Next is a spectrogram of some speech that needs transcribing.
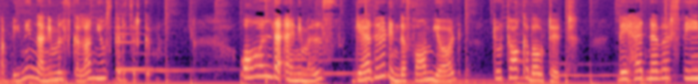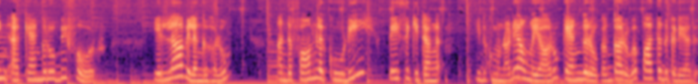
அப்படின்னு இந்த அனிமல்ஸ்க்கெல்லாம் நியூஸ் கிடச்சிருக்கு. All the animals gathered in the farmyard to talk about it they had never seen a kangaroo before எல்லா விலங்குகளும் அந்த ஃபார்மில் கூடி பேசிக்கிட்டாங்க. இதுக்கு முன்னாடி அவங்க யாரும் கேங்கரோ கங்காருவை பார்த்தது கிடையாது.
